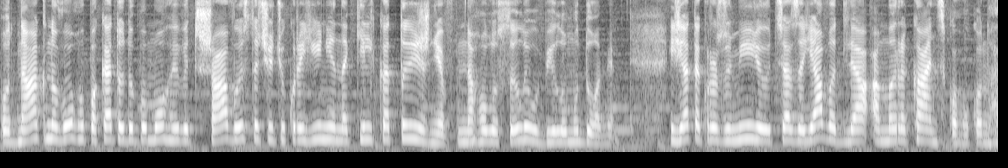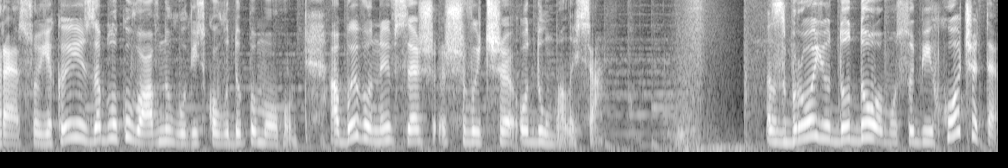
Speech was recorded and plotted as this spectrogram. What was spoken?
Однак нового пакету допомоги від США вистачить Україні на кілька тижнів, наголосили у Білому домі. Я так розумію, ця заява для американського конгресу, який заблокував нову військову допомогу, аби вони все ж швидше одумалися. Зброю додому собі хочете?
